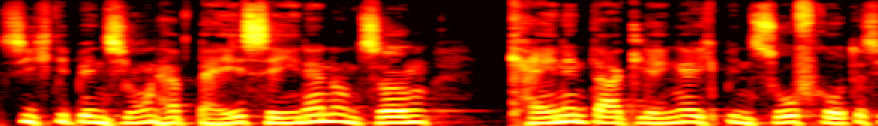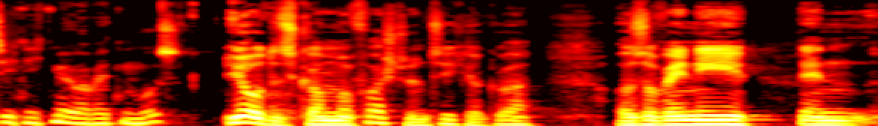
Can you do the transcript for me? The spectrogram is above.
sich die Pension herbeisehnen und sagen, keinen Tag länger. Ich bin so froh, dass ich nicht mehr arbeiten muss. Ja, das kann man vorstellen, sicher, klar. Also wenn ich den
